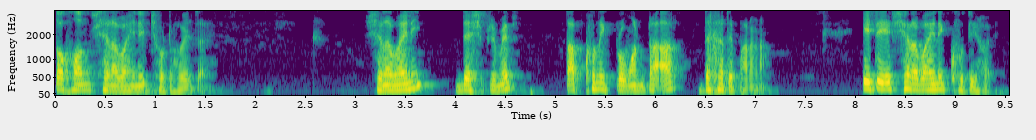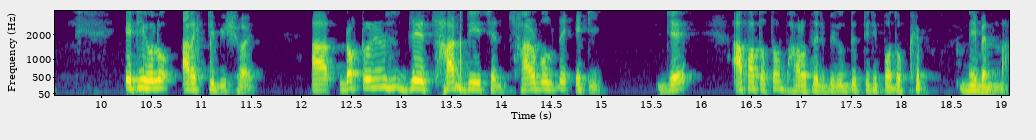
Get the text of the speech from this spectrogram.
তখন সেনাবাহিনী ছোট হয়ে যায়। সেনাবাহিনী দেশপ্রেমের তাৎক্ষণিক প্রমাণটা আর দেখাতে পারে না। এতে সেনাবাহিনীর ক্ষতি হয়। এটি হলো আরেকটি বিষয়। আর ডক্টর ইউনুস যে ছাড় দিয়েছেন, ছাড় বলতে এটি যে আপাতত ভারতের বিরুদ্ধে তিনি পদক্ষেপ নেবেন না।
